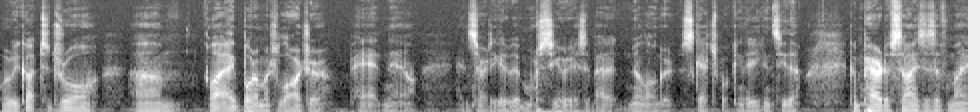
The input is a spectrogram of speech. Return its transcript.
where we got to draw. Um, well, I bought a much larger pad now and started to get a bit more serious about it. No longer sketchbooking. There you can see the comparative sizes of my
